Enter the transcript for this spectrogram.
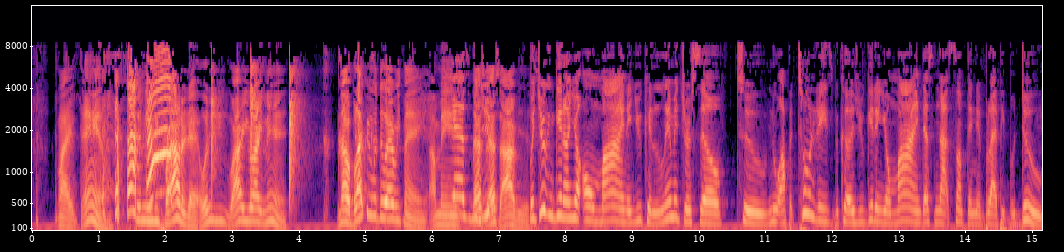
like, damn. Shouldn't even be proud of that. What are you, why are you writing in? No black people do everything i mean yes, that's you, that's obvious but you can get on your own mind and you can limit yourself to new opportunities because you get in your mind that's not something that black people do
